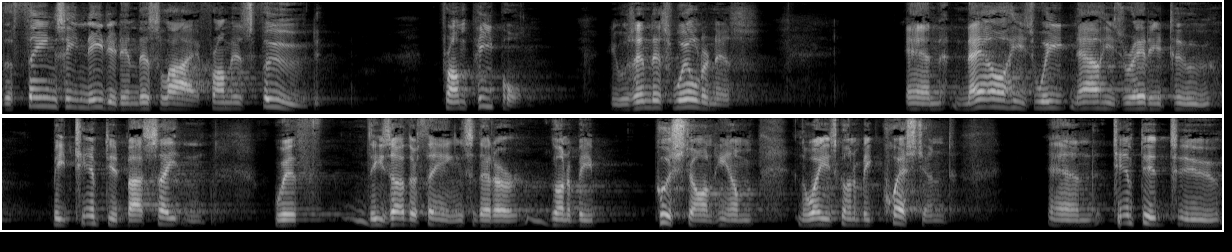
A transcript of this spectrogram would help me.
the things he needed in this life, from his food, from people. He was in this wilderness. And now he's weak. Now he's ready to be tempted by Satan with these other things that are going to be pushed on him, and the way he's going to be questioned and tempted to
